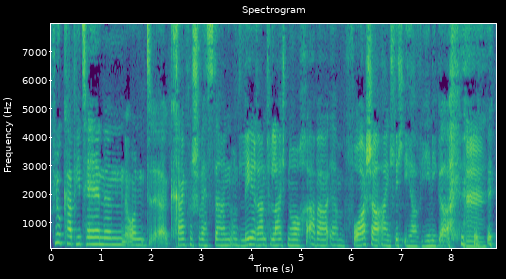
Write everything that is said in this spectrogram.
Flugkapitänen und äh, Krankenschwestern und Lehrern vielleicht noch, aber ähm, Forscher eigentlich eher weniger. Mhm.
